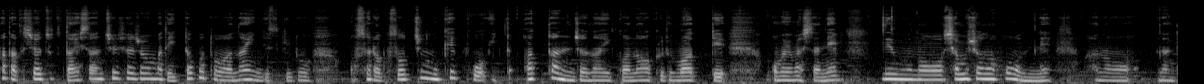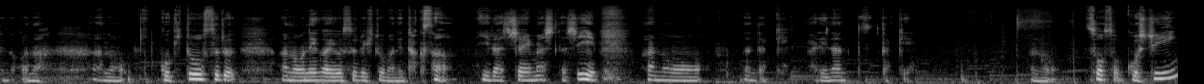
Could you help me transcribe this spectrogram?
まだ私はちょっと第3駐車場まで行ったことはないんですけどおそらくそっちも結構あったんじゃないかな車って思いましたね。でもあの社務所の方にねあの何て言うのかなあのご祈祷するあのお願いをする人がねたくさんいらっしゃいましたしあのなんだっけ？あれなんつったっけ？あのそうそう御朱印？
